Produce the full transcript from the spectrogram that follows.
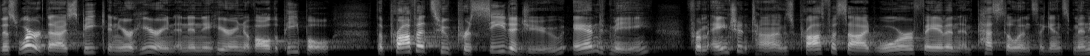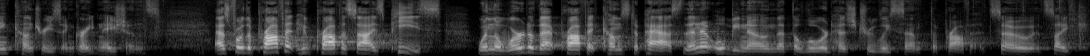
this word that I speak in your hearing and in the hearing of all the people. The prophets who preceded you and me from ancient times prophesied war, famine, and pestilence against many countries and great nations. As for the prophet who prophesies peace, when the word of that prophet comes to pass, then it will be known that the Lord has truly sent the prophet. So it's like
